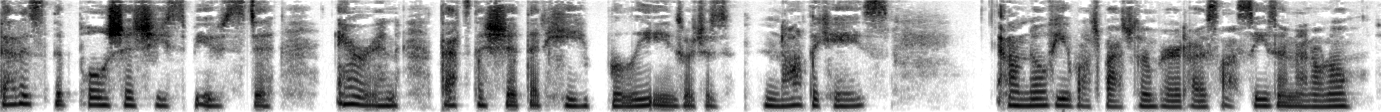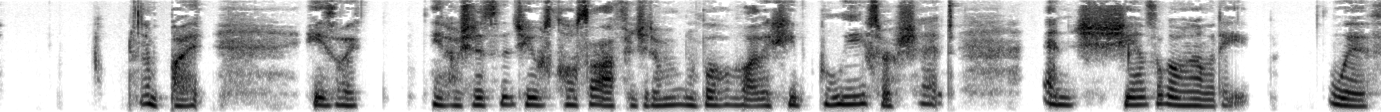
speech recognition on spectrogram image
that is the bullshit she spews to Aaron. That's the shit that he believes, which is not the case. I don't know if he watched Bachelor in Paradise last season. I don't know. But he's like, you know, she just, she was close off and she didn't, blah, blah, blah. Like, he believes her shit. And she ends up going on the date with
